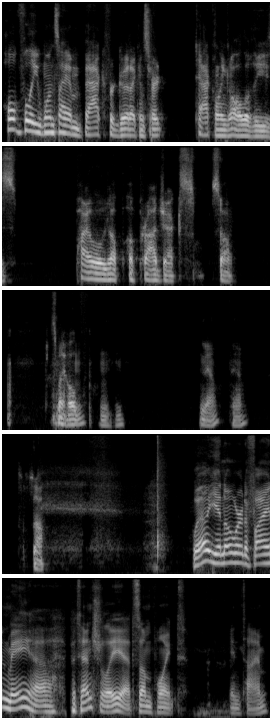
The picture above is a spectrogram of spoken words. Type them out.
hopefully once I am back for good, I can start tackling all of these piling up of projects. So that's my hope. Mhm. Yeah, yeah. So Well, you know where to find me, uh, potentially at some point in time.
